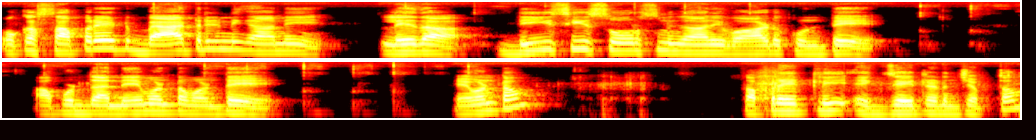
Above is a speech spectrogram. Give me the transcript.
ఒక సపరేట్ బ్యాటరీని కానీ లేదా డీసీ సోర్స్ని కానీ వాడుకుంటే అప్పుడు దాన్ని ఏమంటాం అంటే ఏమంటాం? సపరేట్లీ ఎగ్జైటెడ్ అని చెప్తాం.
